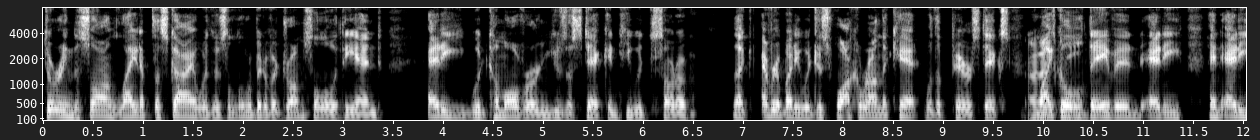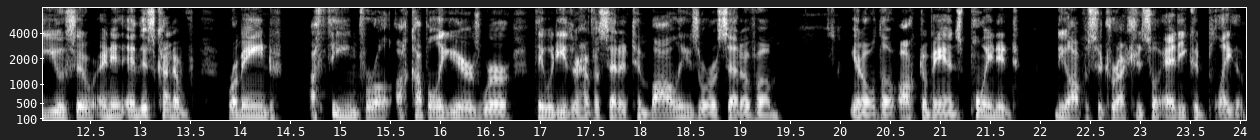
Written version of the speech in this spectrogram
during the song "Light Up the Sky," where there's a little bit of a drum solo at the end, Eddie would come over and use a stick, and he would sort of like everybody would just walk around the kit with a pair of sticks. Oh, Michael, cool. David, Eddie, and Eddie used to, and and this kind of remained a theme for a, a couple of years, where they would either have a set of timbales or a set of um, you know, the octobans pointed the opposite direction, so Eddie could play them.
